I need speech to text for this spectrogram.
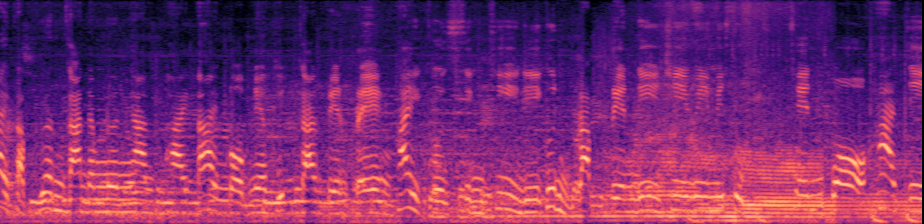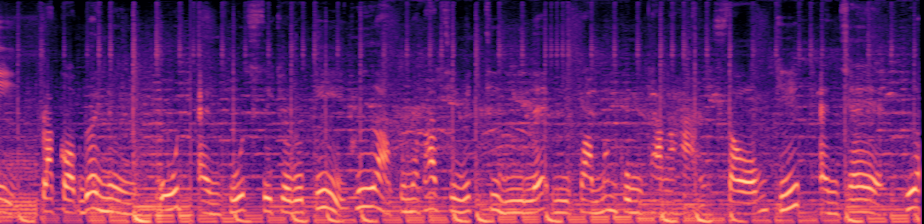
ได้ขับเคลื่อนการดำเนินงานภายใต้กรอบแนวคิดการเปลี่ยนแปลง ให้เกิดสิ่งที่ดีขึ้น ปรับเปลี่ยนดีชีวีมีสุขเชนฟอ 5G ประกอบด้วย 1. Food and Food Security เพื่อคุณภาพชีวิตที่ดีและมีความมั่นคงทางอาหาร 2. Give and Share เพื่อ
